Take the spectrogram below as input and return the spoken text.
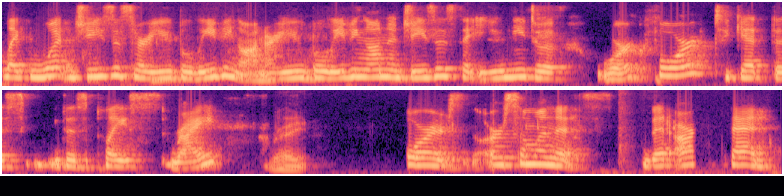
like what jesus are you believing on are you believing on a jesus that you need to work for to get this this place right Right. or or someone that's that already said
